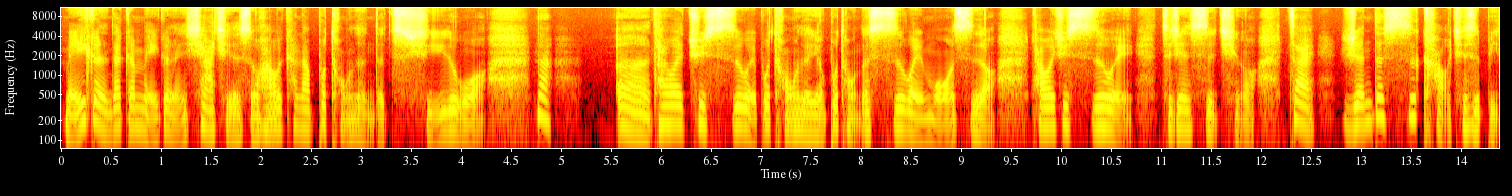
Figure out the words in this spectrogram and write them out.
每一个人在跟每一个人下棋的时候，他会看到不同人的棋路哦，那。呃，他会去思维，不同人有不同的思维模式哦。他会去思维这件事情哦，在人的思考其实比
